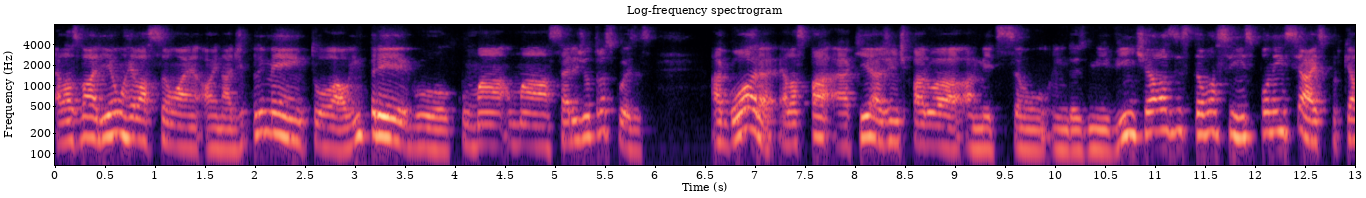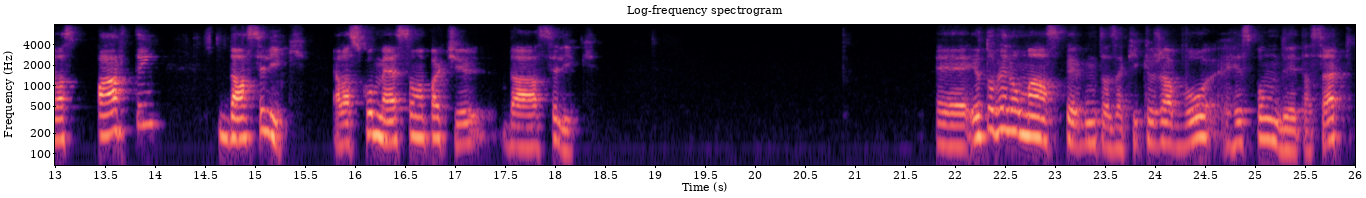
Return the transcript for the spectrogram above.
elas variam em relação ao inadimplemento, ao emprego, com uma, uma série de outras coisas. Agora, elas aqui a gente parou a, a medição em 2020, elas estão assim exponenciais, porque elas partem da Selic. Elas começam a partir da Selic. É, eu estou vendo umas perguntas aqui que eu já vou responder, tá certo?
